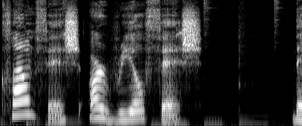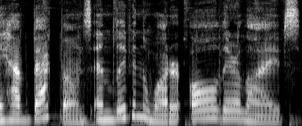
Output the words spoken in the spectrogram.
Clownfish are real fish. They have backbones and live in the water all their lives.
